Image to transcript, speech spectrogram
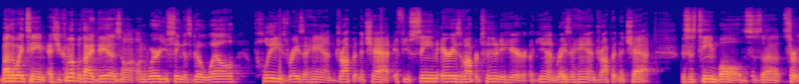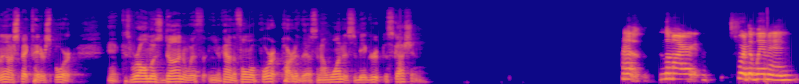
By the way, team, as you come up with ideas on, on where you've seen this go well, please raise a hand, drop it in the chat. If you've seen areas of opportunity here, again, raise a hand, drop it in the chat. This is team ball. This is uh, certainly not a spectator sport because we're almost done with you know kind of the formal part of this, and I want this to be a group discussion. Uh, Lamar, for the women,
